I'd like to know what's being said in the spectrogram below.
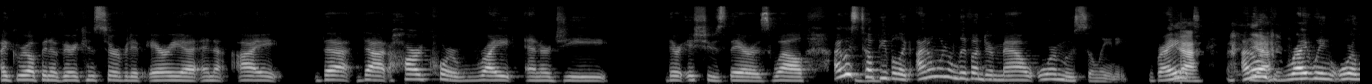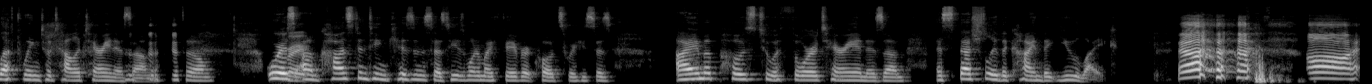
i grew up in a very conservative area and i that that hardcore right energy there are issues there as well. I always tell mm-hmm. people like i don't want to live under mao or mussolini right yeah. i don't yeah. like right-wing or left-wing totalitarianism so whereas right. um, konstantin kisin says he's one of my favorite quotes where he says I am opposed to authoritarianism, especially the kind that you like. oh, I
